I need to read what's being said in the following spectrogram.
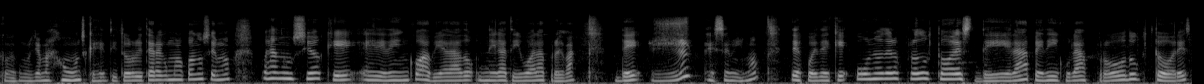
como se llama Hunt, que es el título literal como lo conocemos, pues anunció que el elenco había dado negativo a la prueba de ese mismo, después de que uno de los productores de la película, productores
